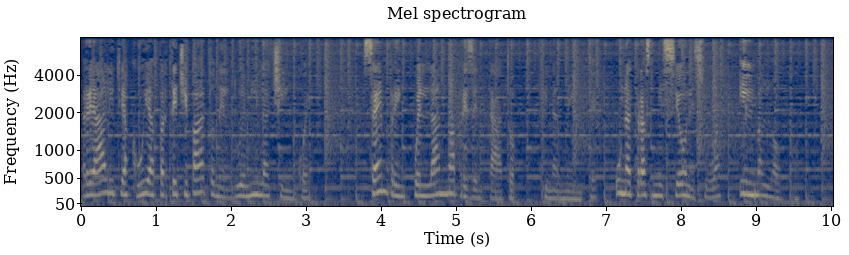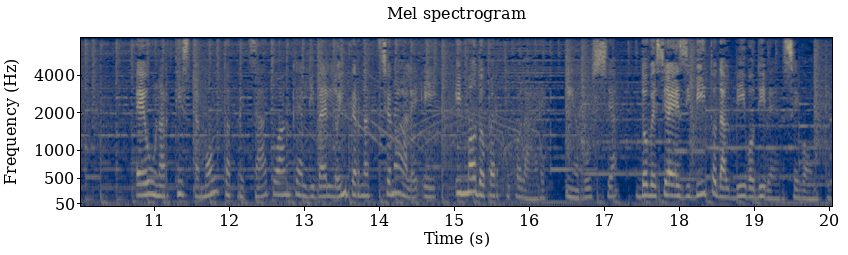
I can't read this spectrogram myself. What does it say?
reality a cui ha partecipato nel 2005. Sempre in quell'anno ha presentato, finalmente, una trasmissione sua, Il Malloppo. È un artista molto apprezzato anche a livello internazionale e, in modo particolare, in Russia, dove si è esibito dal vivo diverse volte.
